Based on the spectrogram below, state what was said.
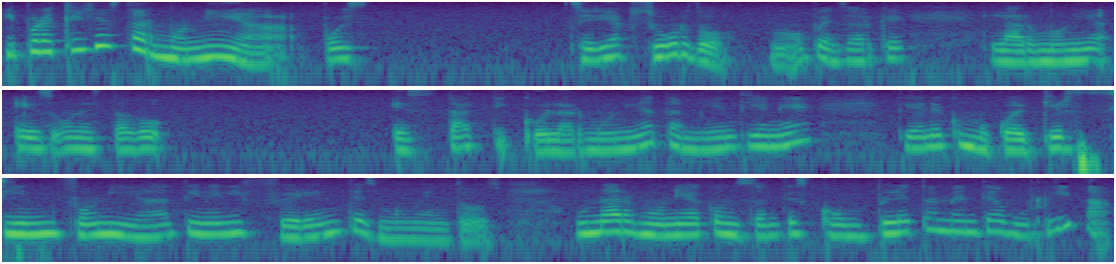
Y para que haya esta armonía, pues sería absurdo, ¿no? Pensar que la armonía es un estado estático. La armonía también tiene, tiene como cualquier sinfonía, tiene diferentes momentos. Una armonía constante es completamente aburrida.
